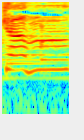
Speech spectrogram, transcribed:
can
